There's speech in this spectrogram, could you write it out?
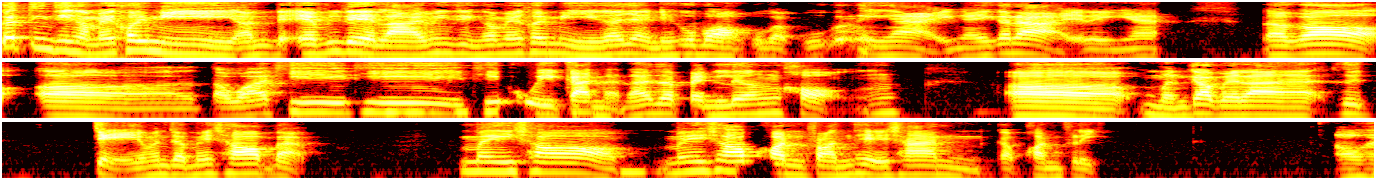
ก็จริง ๆอะไม่ค่อยมีอัน everyday life จริงๆก็ไม่ค่อยมีก็อย่างที่กูบอกกูแบบกูก็ง่ายๆไงก็ได้อะไรเงี้ย แล้วก็เอ่อแต่ว่าที่ที่ที่คุยกันอะน่าจะเป็นเรื่องของเอ่อเหมือนกับเวลาคือเจ๋มันจะไม่ชอบแบบ ไม่ชอบไม่ชอบ confrontation กับ conflict โอเค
